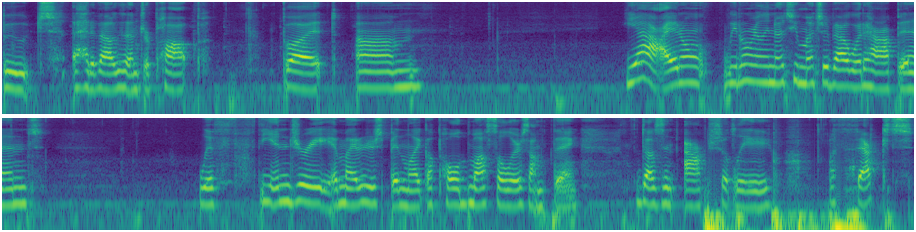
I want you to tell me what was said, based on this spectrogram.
boot ahead of Alexandra Popp. But, um, yeah, I don't, we don't really know too much about what happened with the injury. It might have just been like a pulled muscle or something. It doesn't actually affect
